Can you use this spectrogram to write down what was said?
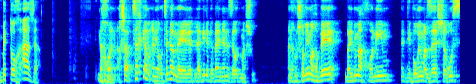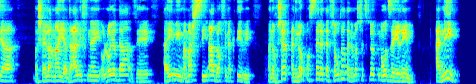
בתוך עזה. נכון. עכשיו, צריך גם, אני רוצה גם אה, להגיד לגבי העניין הזה עוד משהו. אנחנו שומעים הרבה בימים האחרונים דיבורים על זה שרוסיה, בשאלה מה היא ידעה לפני או לא ידעה, והאם היא ממש סייעה באופן אקטיבי. אני חושב, אני לא פוסל את האפשרות הזאת, אני אומר שצריך להיות מאוד זהירים. אני,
